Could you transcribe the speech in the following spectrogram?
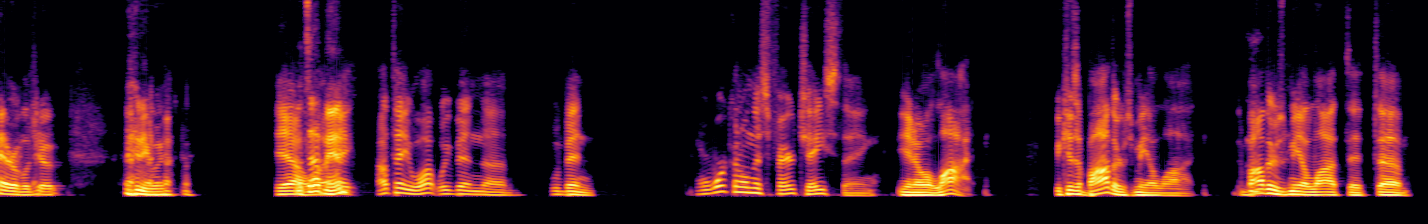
Terrible joke. Anyway, Yeah. What's up, man? hey, I'll tell you what. We've been uh, we've been we're working on this fair chase thing. You know, a lot because it bothers me a lot. It bothers me a lot that um,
